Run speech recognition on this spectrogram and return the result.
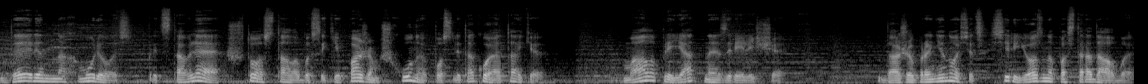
Дерин нахмурилась, представляя, что стало бы с экипажем шхуны после такой атаки. Малоприятное зрелище. Даже броненосец серьезно пострадал бы,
